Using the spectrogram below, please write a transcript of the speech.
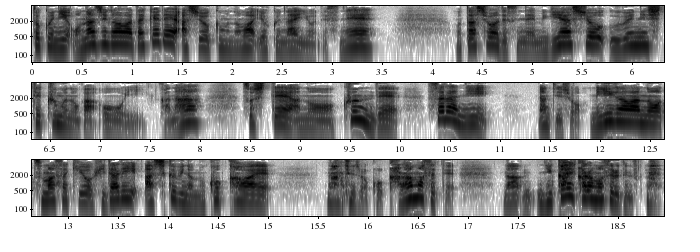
特に同じ側だけで足を組むのは良くないようですね。私はですね、右足を上にして組むのが多いかな。そして、あの、組んで、さらに、なんて言うんでしょう、右側のつま先を左足首の向こう側へ、なんて言うんでしょう、こう絡ませて、な、2回絡ませるっていうんですかね。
